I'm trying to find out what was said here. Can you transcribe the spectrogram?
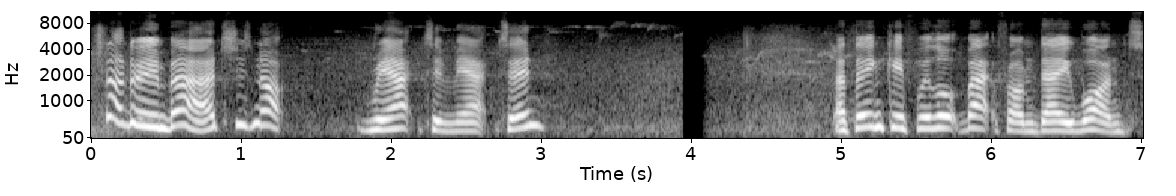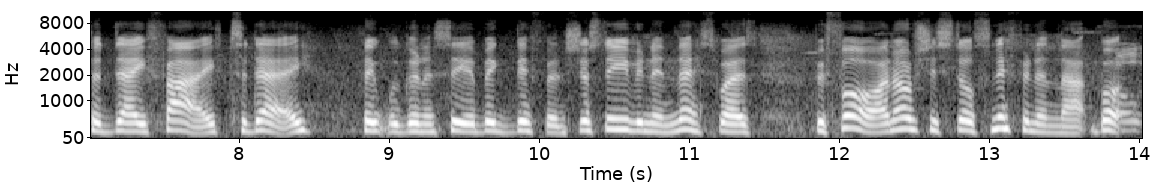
She's not doing bad, she's not reacting, reacting. I think if we look back from day one to day five today, I think we're going to see a big difference, just even in this. Whereas before, I know she's still sniffing and that, but Well,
